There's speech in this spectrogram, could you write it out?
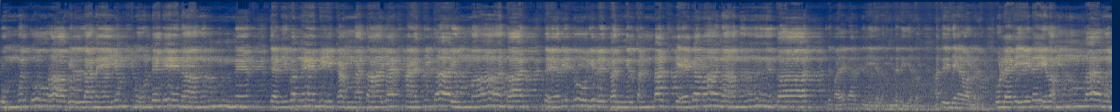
ഉമ്മുൽ കൂറാവില്ലണയും മൂണ്ടേന ബി കമ്മത്തായ ആറ്റിക്കായുമ്മാതാൻ തേറി തൂയിൽ തന്നിൽ കണ്ടാൽ ഏകമാനാമത്താൻ ഇത് പഴയ കാലത്തെ രീതിയല്ല ഇതിന്റെ രീതിയല്ലോ. മറ്റു രീതി എങ്ങനെ പാടുള്ളത് ഉള്ളരീടയിളമ്പമും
